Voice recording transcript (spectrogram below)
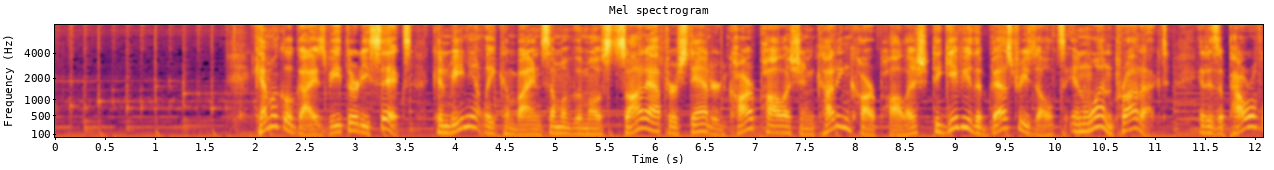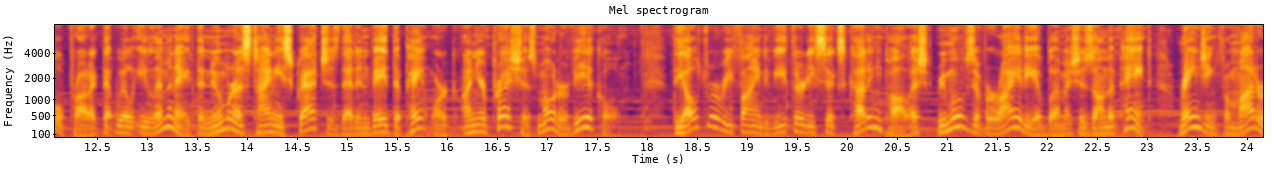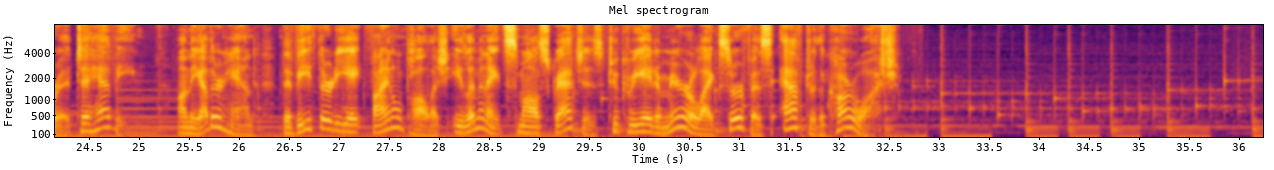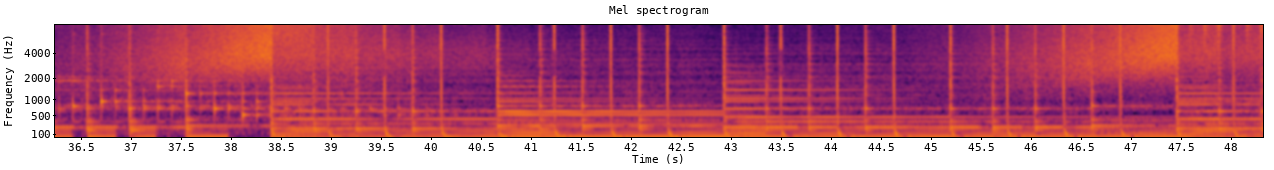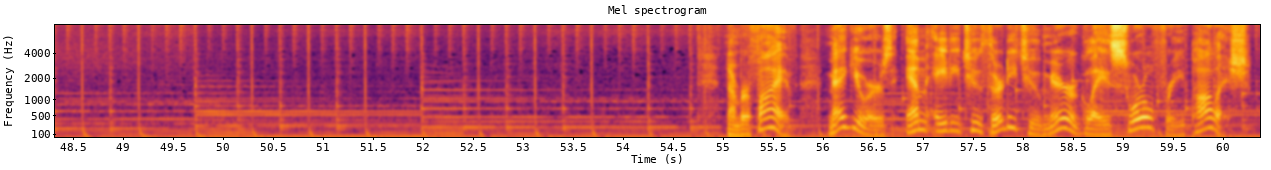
Chemical Guys V36 conveniently combines some of the most sought-after standard car polish and cutting car polish to give you the best results in one product. It is a powerful product that will eliminate the numerous tiny scratches that invade the paintwork on your precious motor vehicle. The ultra-refined V36 cutting polish removes a variety of blemishes on the paint, ranging from moderate to heavy. On the other hand, the V38 final polish eliminates small scratches to create a mirror-like surface after the car wash. Number 5. Meguiar's M8232 Mirror Glaze Swirl Free Polish.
